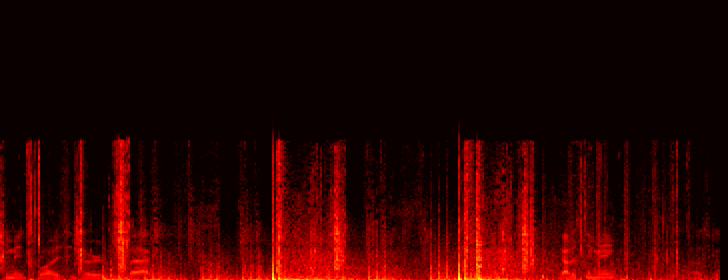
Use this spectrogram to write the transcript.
Teammate twice. He's hurt in the back. Got his teammate. Let's go.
